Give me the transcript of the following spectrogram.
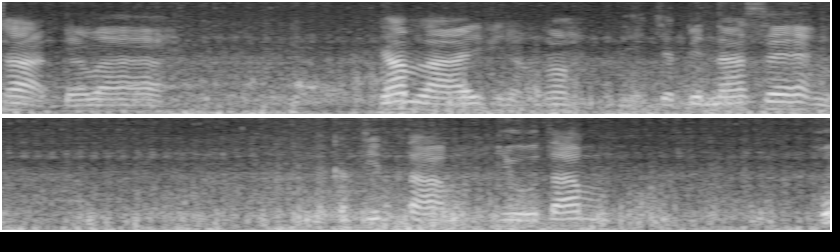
ชาติแบบว่างามลายพี่น้องเนาะนี่จะเป็นหน้าแซง ติดตามอยู่ตามภู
